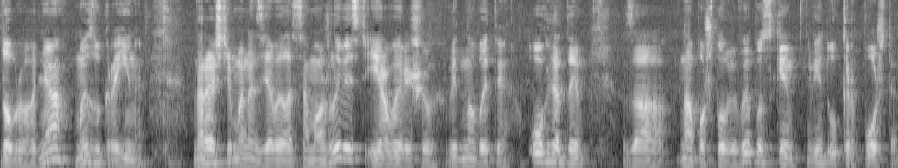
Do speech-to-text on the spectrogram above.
Доброго дня, ми з України. Нарешті в мене з'явилася можливість, і я вирішив відновити огляди за, на поштові випуски від Укрпошти.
